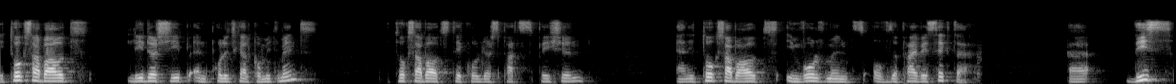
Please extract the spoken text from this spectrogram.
It talks about leadership and political commitment. It talks about stakeholders' participation. And it talks about involvement of the private sector. Uh, these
